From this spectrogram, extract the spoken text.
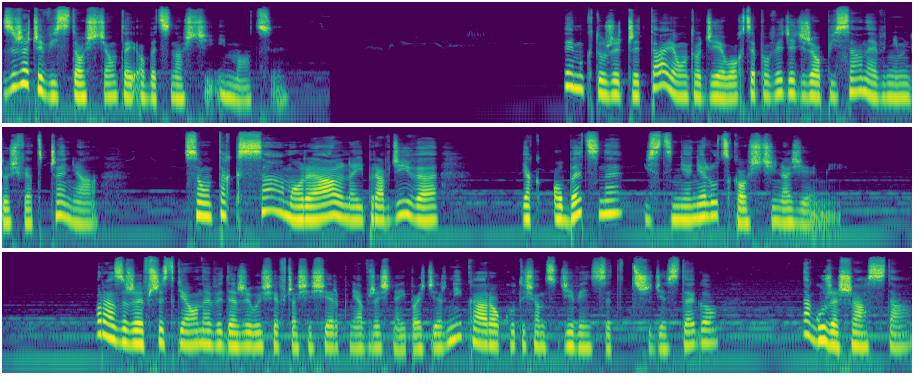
z rzeczywistością tej obecności i mocy. Tym, którzy czytają to dzieło, chcę powiedzieć, że opisane w nim doświadczenia są tak samo realne i prawdziwe, jak obecne istnienie ludzkości na Ziemi. Oraz, że wszystkie one wydarzyły się w czasie sierpnia, września i października roku 1930 na górze Shasta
